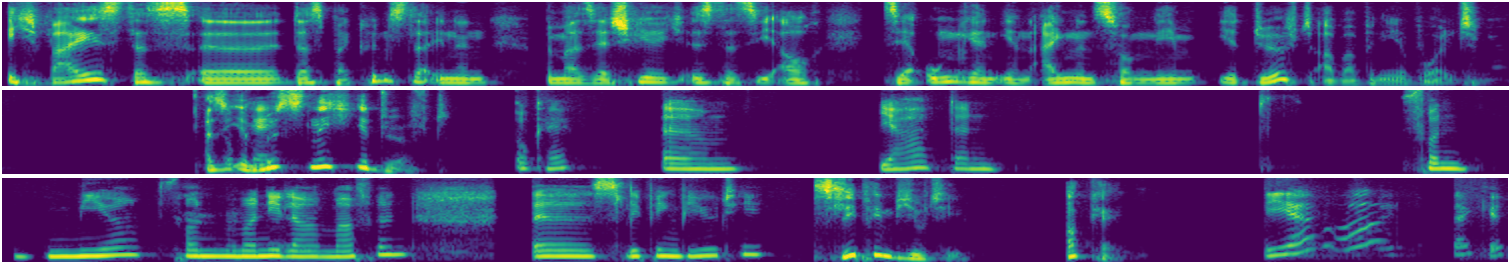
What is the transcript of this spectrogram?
ich weiß, dass äh, das bei KünstlerInnen immer sehr schwierig ist, dass sie auch sehr ungern ihren eigenen Song nehmen. Ihr dürft aber, wenn ihr wollt. Also ihr Okay. müsst nicht, ihr dürft. Okay. Ähm, ja, dann von mir, von Manila Muffin, äh, Sleeping Beauty. Sleeping Beauty. Okay. Ja, oh, danke.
